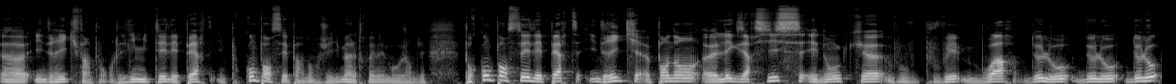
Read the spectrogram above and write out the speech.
euh, hydriques, enfin pour limiter les pertes, pour compenser, pardon, j'ai du mal à trouver mes mots aujourd'hui, pour compenser les pertes hydriques pendant euh, l'exercice, et donc vous pouvez boire de l'eau, de l'eau, de l'eau,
